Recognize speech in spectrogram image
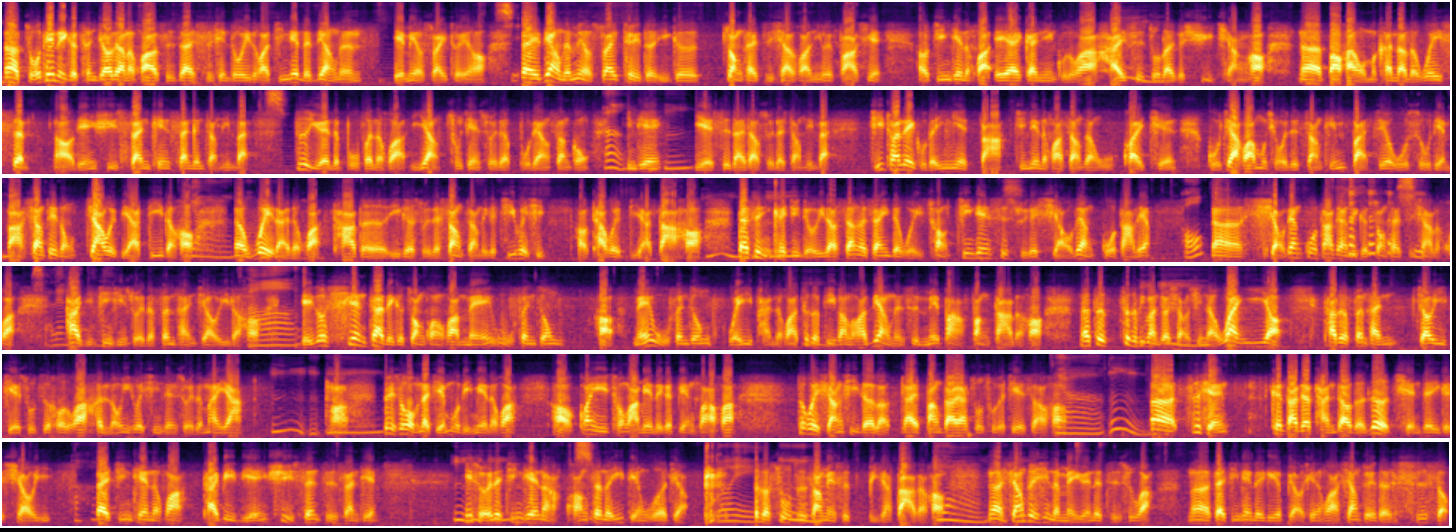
那昨天的一个成交量的话是在四千多亿的话，今天的量能。也没有衰退哈，在量能没有衰退的一个状态之下的话，你会发现，好，今天的话，AI 概念股的话还是做到一个续强哈。那包含我们看到的威盛啊，连续三天三根涨停板，智源的部分的话，一样出现水的补量上攻，今天也是来到水的涨停板。集团类股的英业达今天的话上涨五块钱，股价话目前为止涨停板只有五十五点八。像这种价位比较低的哈，那未来的话，它的一个所谓的上涨的一个机会性，好，它会比较大哈。但是你可以去留意到三二三一的伟创今天是属于一个小量过大量哦。那小量过大量的一个状态之下的话，它已经进行所谓的分盘交易了哈。也就是说现在的一个状况的话，每五分钟。好，每五分钟为一盘的话，这个地方的话量能是没办法放大的哈。那这这个地方就要小心了，万一要它的分盘交易结束之后的话，很容易会形成所谓的卖压。嗯嗯。啊，所以说我们在节目里面的话，好，关于筹码面的一个变化的话，都会详细的了来帮大家做出个介绍哈。嗯。那之前跟大家谈到的热钱的一个效益，在今天的话，台币连续升值三天。你所谓的今天呢，狂升了一点五二角，这个数字上面是比较大的哈。那相对性的美元的指数啊，那在今天的一个表现的话，相对的失守。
